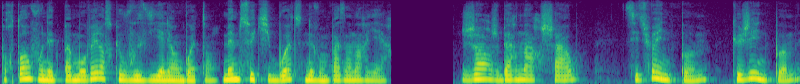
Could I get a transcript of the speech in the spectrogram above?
Pourtant, vous n'êtes pas mauvais lorsque vous y allez en boitant. Même ceux qui boitent ne vont pas en arrière. Georges Bernard Shaw, si tu as une pomme, que j'ai une pomme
